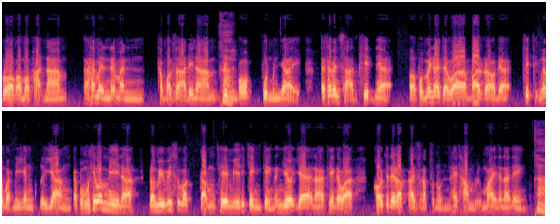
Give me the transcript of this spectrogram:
กรองเอามาผ่านน้ำนะให้มันให้มันทำความสะอาดด้วยน้ำซึ่งเพราะว่าฝุ่นมันใหญ่ แต่ถ้าเป็นสารพิษเนี่ยเออผมไม่แน่ใจว่าบ้านเราเนี่ยคิดถึงเรื่องแบบนี้ยังหรือยัง แต่ผมคิดว่ามีนะ เรามีวิศวกรรมเคมีที่เก่งๆตั้งเยอะแยะนะฮะเพียงแต่ว่าเขาจะได้รับการสนับสนุนให้ทำหรือไม่เท่านั้นเองค่ะ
